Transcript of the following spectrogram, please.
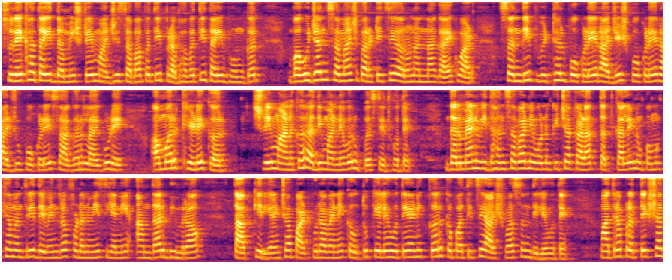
सुरेखाताई दमिष्टे माजी सभापती प्रभावतीताई भूमकर बहुजन समाज पार्टीचे अरुणअण्णा गायकवाड संदीप विठ्ठल पोकळे राजेश पोकळे राजू पोकळे सागर लायगुडे अमर खेडेकर श्री माणकर आदी मान्यवर उपस्थित होते. दरम्यान विधानसभा निवडणुकीच्या काळात तत्कालीन उपमुख्यमंत्री देवेंद्र फडणवीस यांनी आमदार भीमराव तापकीर यांच्या पाठपुराव्याने कौतुक केले होते आणि कर कपातीचे आश्वासन दिले होते. मात्र प्रत्यक्षात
